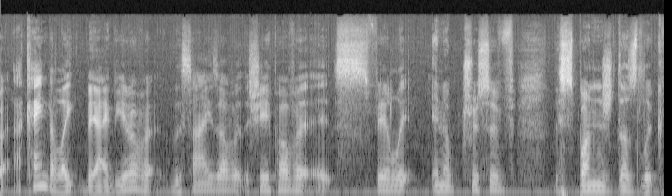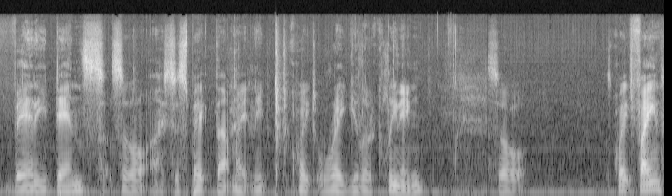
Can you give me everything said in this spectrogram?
But I kind of like the idea of it, the size of it, the shape of it. It's fairly inobtrusive. The sponge does look very dense, so I suspect that might need quite regular cleaning. So it's quite fine,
